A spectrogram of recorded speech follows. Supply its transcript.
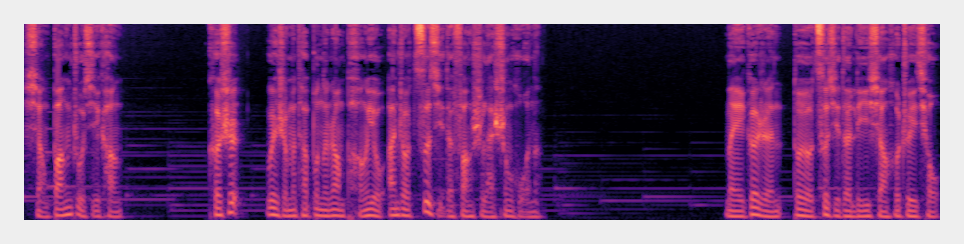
想帮助嵇康，可是为什么他不能让朋友按照自己的方式来生活呢？每个人都有自己的理想和追求，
